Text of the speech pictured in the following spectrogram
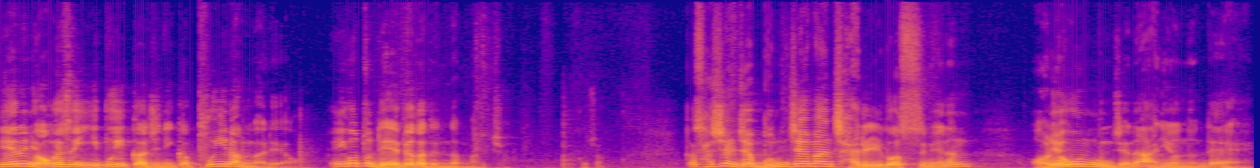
얘는 0에서 2V까지니까 V란 말이에요. 이것도 4배가 된단 말이죠. 그죠? 그러니까 사실 이제 문제만 잘 읽었으면은 어려운 문제는 아니었는데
